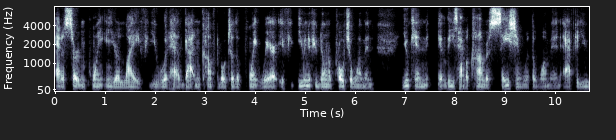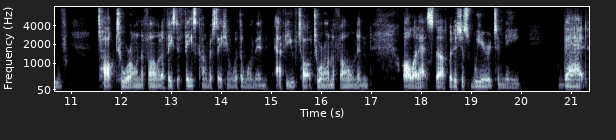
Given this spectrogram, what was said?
at a certain point in your life, you would have gotten comfortable to the point where if even if you don't approach a woman, you can at least have a conversation with a woman after you've talked to her on the phone, a face-to-face conversation with a woman after you've talked to her on the phone and all of that stuff. But it's just weird to me that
